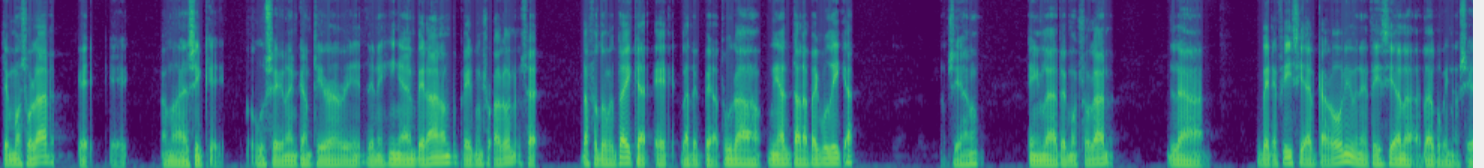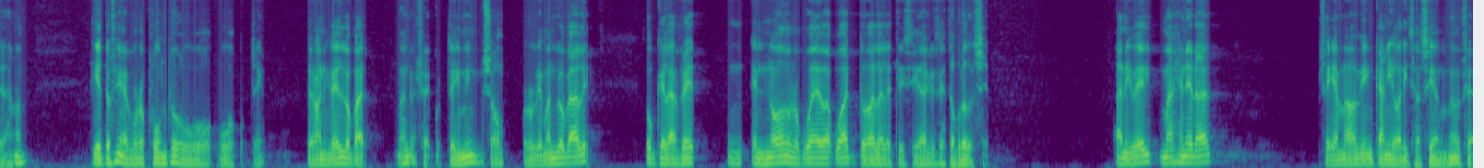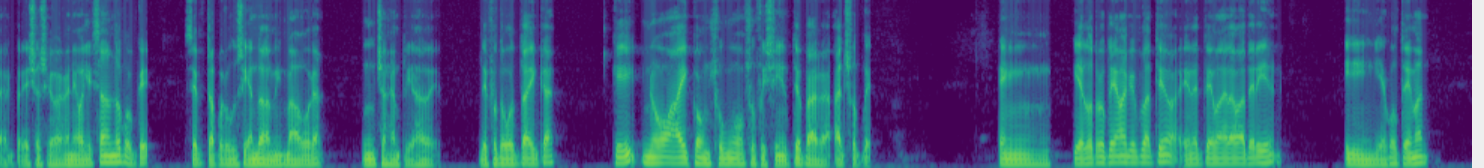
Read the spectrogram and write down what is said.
tema solar, que vamos a decir que produce gran cantidad de, energía en verano porque hay mucho calor. O sea, la fotovoltaica, es la temperatura muy alta la perjudica, océano, en la termosolar la beneficia el calor y beneficia la, la luminosidad. ¿no? Y entonces en algunos puntos hubo, hubo Pero a nivel local, ¿vale? o sea, son problemas locales porque la red, el nodo no puede evacuar toda la electricidad que se está produciendo a nivel más general, se llamaba bien canibalización, ¿no? O sea, el precio se va canibalizando porque se está produciendo a la misma hora muchas cantidades de fotovoltaica que no hay consumo suficiente para absorber. y el otro tema que planteo es el tema de la batería y es un tema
